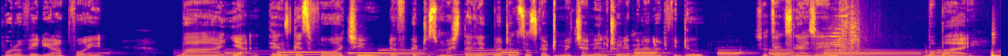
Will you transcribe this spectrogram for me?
put a video up for it. But yeah, thanks guys for watching. Don't forget to smash the like button, subscribe to my channel, it really mean a lot if you do. So thanks guys and bye bye.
